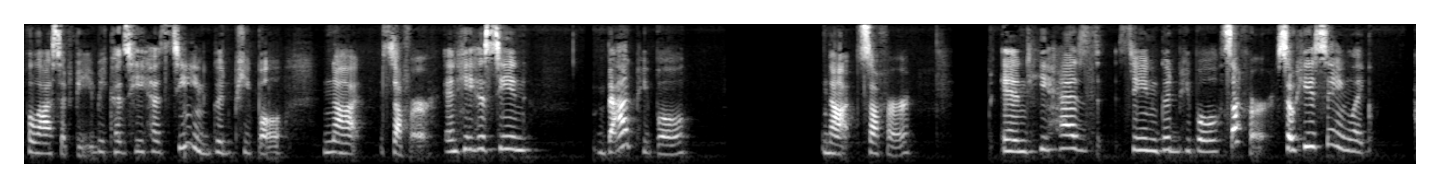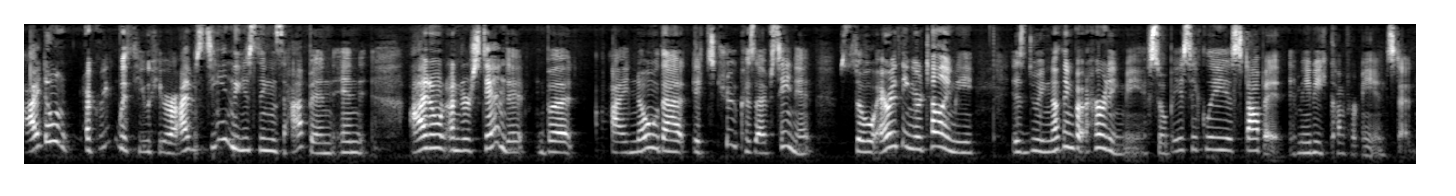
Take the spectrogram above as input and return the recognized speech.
philosophy because he has seen good people not suffer and he has seen bad people not suffer. And he has seen good people suffer. So he's saying, like, I don't agree with you here. I've seen these things happen and I don't understand it, but I know that it's true because I've seen it. So everything you're telling me is doing nothing but hurting me. So basically, stop it and maybe comfort me instead.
